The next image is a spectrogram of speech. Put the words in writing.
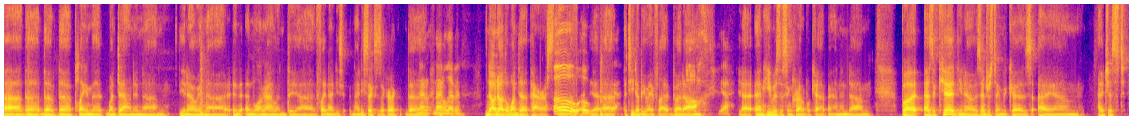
uh the, the, the plane that went down in, um, you know, in, uh, in, in Long Island, the uh, flight 90, 96, is that correct? The 9 11. No, no, the one to Paris. The, oh, the oh, yeah, uh, yeah, the TWA flight. But um, oh, yeah, yeah, and he was this incredible cat man. And um, but as a kid, you know, it was interesting because I um, I just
